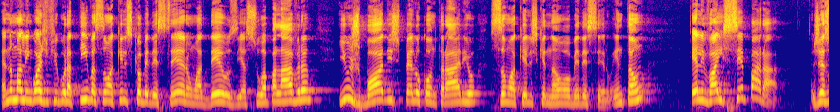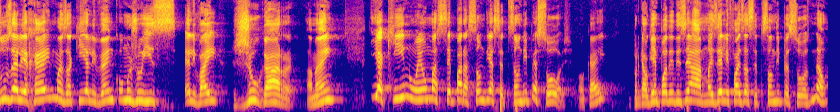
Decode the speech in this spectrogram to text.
é numa linguagem figurativa, são aqueles que obedeceram a Deus e a sua palavra, e os bodes, pelo contrário, são aqueles que não obedeceram. Então, ele vai separar. Jesus ele é rei, mas aqui ele vem como juiz. Ele vai julgar. Amém? E aqui não é uma separação de acepção de pessoas, ok? Porque alguém pode dizer, ah, mas ele faz acepção de pessoas. Não,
